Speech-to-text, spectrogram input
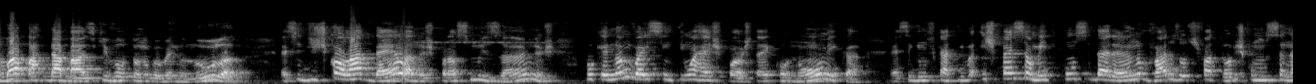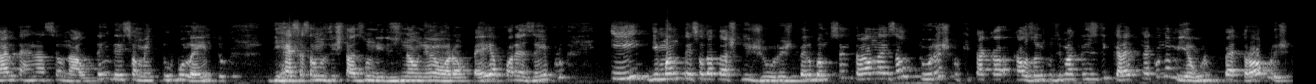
boa parte da base que votou no governo Lula é se descolar dela nos próximos anos, porque não vai sentir uma resposta econômica é, significativa, especialmente considerando vários outros fatores, como um cenário internacional tendencialmente turbulento, de recessão nos Estados Unidos e na União Europeia, por exemplo, e de manutenção da taxa de juros pelo Banco Central nas alturas, o que está causando, inclusive, uma crise de crédito na economia. O Grupo Petrópolis,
